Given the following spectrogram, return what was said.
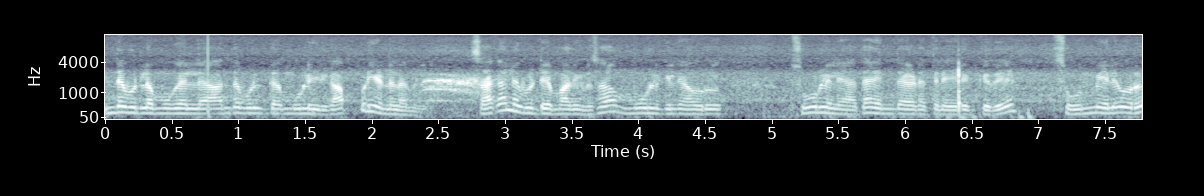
இந்த வீட்டில் முகையில் அந்த வீட்டில் மூலிகை இருக்குது அப்படி நிலைமை இல்லை. சகல வீட்டையும் பார்த்தீங்கன்னு சொன்னால் மூலிகையிலையும் ஒரு சூழ்நிலையாக தான் இந்த இடத்துல இருக்குது. ஸோ உண்மையிலே ஒரு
